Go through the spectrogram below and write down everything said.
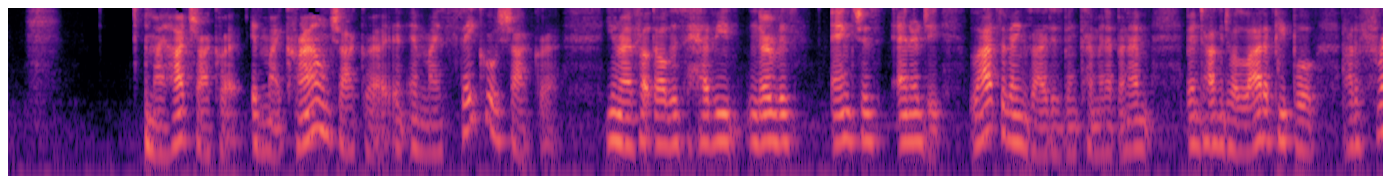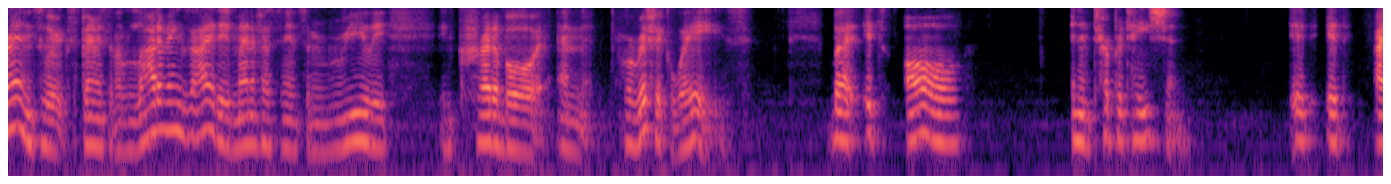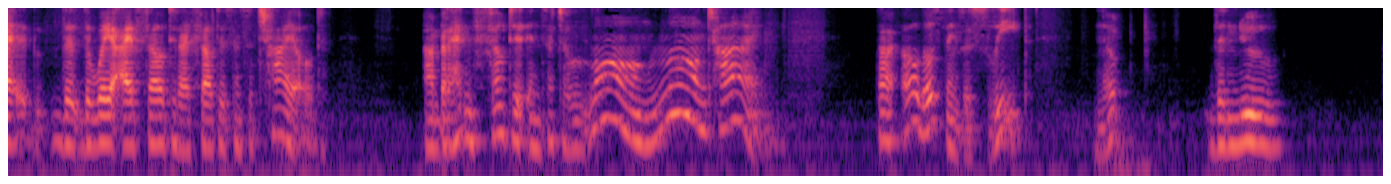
in my heart chakra, in my crown chakra, in, in my sacral chakra, you know, I felt all this heavy, nervous, anxious energy. Lots of anxiety has been coming up, and I've been talking to a lot of people, a lot of friends who are experiencing a lot of anxiety manifesting in some really incredible and horrific ways. But it's all an interpretation. It it I the the way I felt it, I felt it since a child. Um, but I hadn't felt it in such a long, long time. Thought, oh, those things are sleep. Nope. The new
